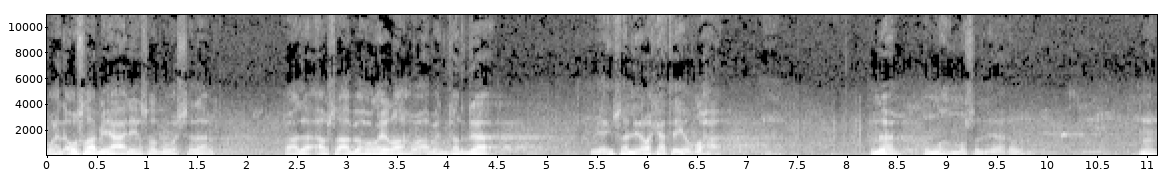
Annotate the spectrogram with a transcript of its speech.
وقد أوصى بها عليه الصلاة والسلام. قال أوصى أبا هريرة وأبا الدرداء أن يصلي ركعتي الضحى. نعم. اللهم صل على نعم.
